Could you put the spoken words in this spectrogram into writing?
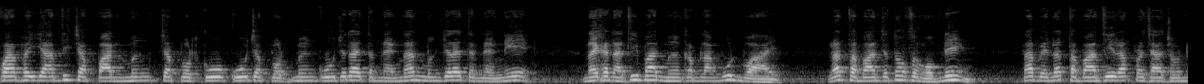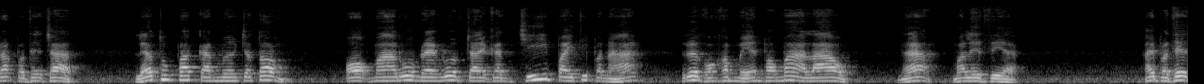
ความพยายามที่จะปั่นมึงจะปลดกูกูจะปลดมึงกูจะได้ตำแหน่งนั้น มึงจะได้ตำแหน่งนี้ ในขณะที่บ้านเมืองกำลังวุ่นวาย รัฐบาลจะต้องสงบนิ่ง ถ้าเป็นรัฐบาลที่รักประชาชนรักประเทศชาติ แล้วทุกพรรคการเมืองจะต้องออกมาร่วมแรงร่วมใจกันชี้ไปที่ปัญหา เรื่องของเขมรพม่าลาวนะมาเลเซีย ให้ประเทศ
